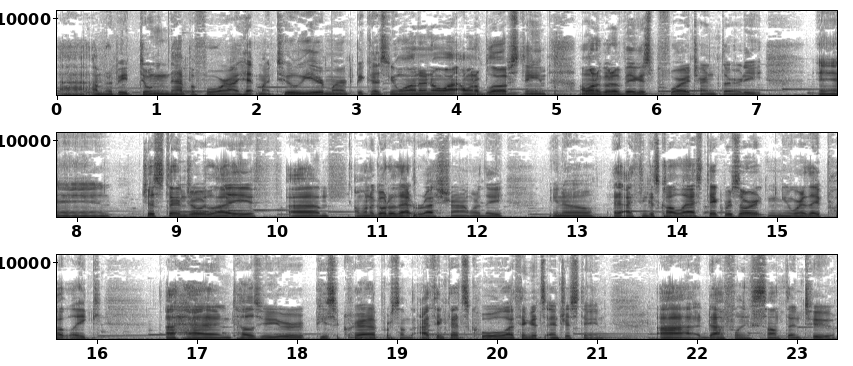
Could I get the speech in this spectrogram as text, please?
Uh, I'm gonna be doing that before I hit my two year mark because you wanna know what? I wanna blow up steam. I wanna go to Vegas before I turn 30 and just enjoy life. Um, I wanna go to that restaurant where they, you know, I think it's called Last Dick Resort, and where they put like a hat and tells you you're a piece of crap or something. I think that's cool. I think it's interesting. Uh, definitely something to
